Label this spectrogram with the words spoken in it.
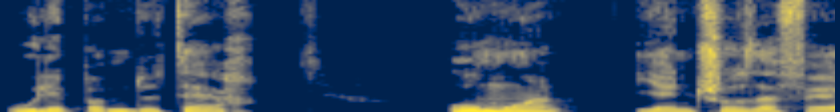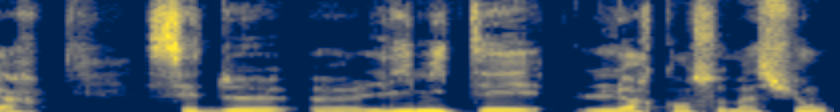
ou les pommes de terre, au moins, il y a une chose à faire, c'est de euh, limiter leur consommation.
